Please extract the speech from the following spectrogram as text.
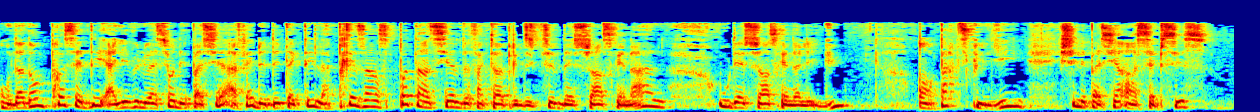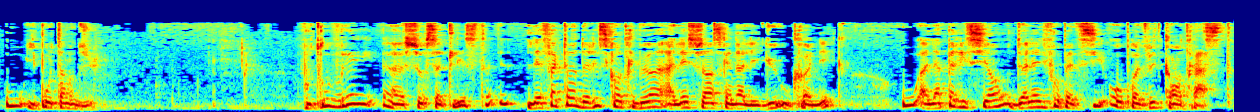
On doit donc procéder à l'évaluation des patients afin de détecter la présence potentielle de facteurs prédictifs d'insuffisance rénale ou d'insuffisance rénale aiguë, en particulier chez les patients en sepsis ou hypotendus. Vous trouverez euh, sur cette liste les facteurs de risque contribuant à l'insuffisance rénale aiguë ou chronique ou à l'apparition de l'infopathie aux produits de contraste.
